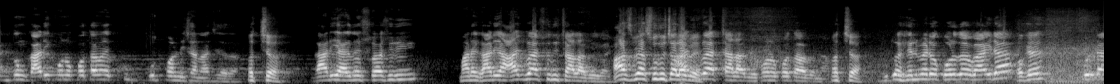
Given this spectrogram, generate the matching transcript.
একদম গাড়ি কোনো কথা মানে খুব গুড কন্ডিশন আছে দাদা। আচ্ছা। গাড়ি একদম সরাসরি মানে গাড়ি আসবে আর শুধু চালাবে গাড়ি। আসবে আর শুধু চালাবে? আর চালাবে কোনো কথা হবে না। আচ্ছা। দুটো হেলমেটও করে দাও গাড়িটা ওকে। ফুলটা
